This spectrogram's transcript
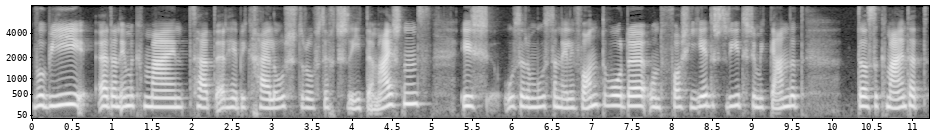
wobei er dann immer gemeint hat, er habe keine Lust darauf, sich zu streiten. Meistens ist aus einer Maus ein Elefant geworden und fast jeder Streit ist damit geendet, dass er gemeint hat,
